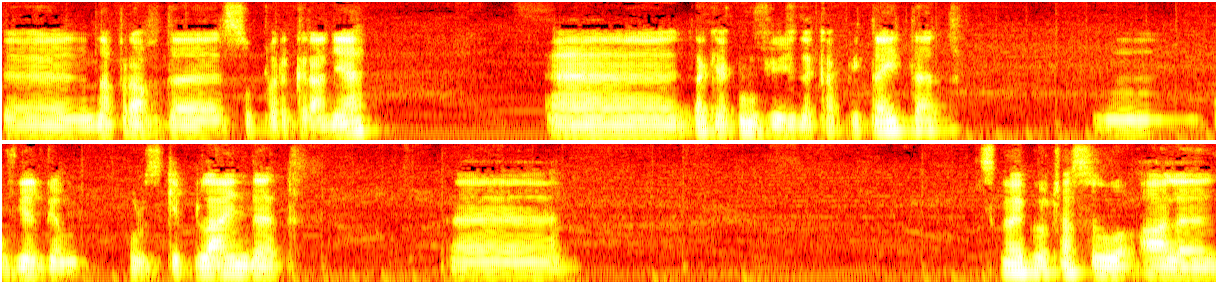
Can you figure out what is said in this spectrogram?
E, naprawdę super granie. Tak jak mówiłeś, Decapitated. Mm, uwielbiam polskie Blinded. E, swojego czasu, ale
